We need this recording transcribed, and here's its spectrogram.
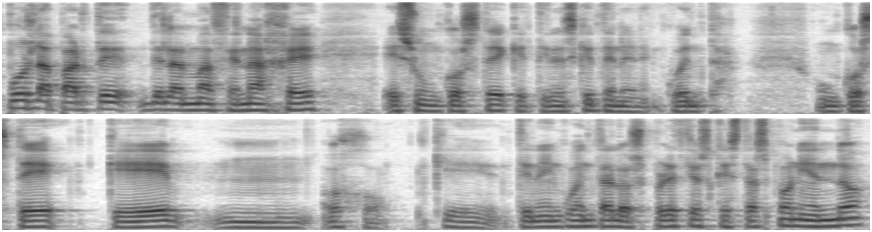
pues la parte del almacenaje es un coste que tienes que tener en cuenta. Un coste que, mm, ojo, que ten en cuenta los precios que estás poniendo,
